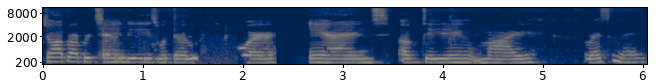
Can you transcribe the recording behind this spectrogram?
job opportunities, what they're looking for, and updating my resume.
